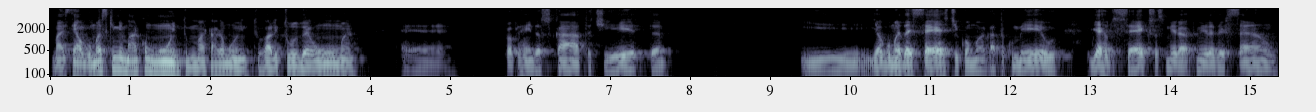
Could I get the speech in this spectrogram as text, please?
mas tem algumas que me marcam muito, me marcaram muito. Vale Tudo é uma, é, própria Rainha da Sucata, Tieta, e, e alguma das sete, como A Gata Comeu, Guerra do Sexo, a primeira, a primeira versão,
